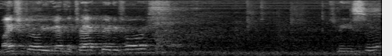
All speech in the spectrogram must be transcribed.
Maestro, you got the track ready for us? Please, sir.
